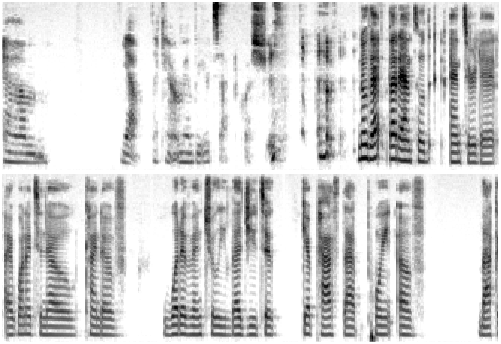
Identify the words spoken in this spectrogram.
um, yeah, I can't remember your exact question. no, that that answered answered it. I wanted to know kind of what eventually led you to get past that point of lack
